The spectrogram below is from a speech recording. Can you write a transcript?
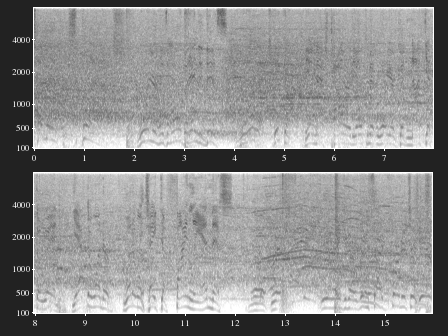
Ultimate splash. Warrior has all but ended this. What a kick. The unmatched power of the Ultimate Warrior could not get the win. You have to wonder what it will take to finally end this. Oh, great. Rearranging our ringside furniture here.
